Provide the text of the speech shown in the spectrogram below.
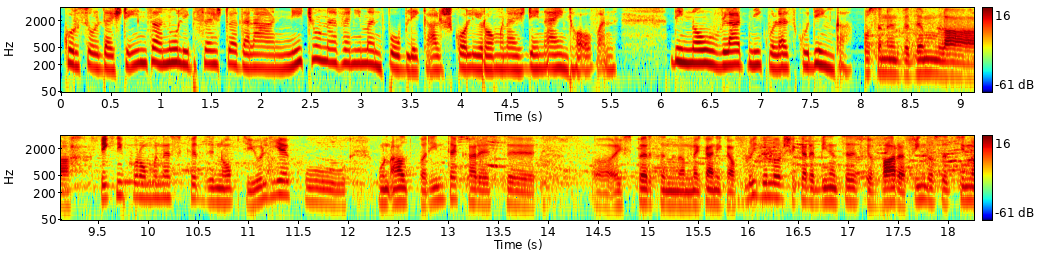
Cursul de știință nu lipsește de la niciun eveniment public al școlii românești din Eindhoven. Din nou Vlad Niculescu Dincă. O să ne vedem la picnicul românesc din 8 iulie cu un alt părinte care este uh, expert în mecanica fluidelor și care, bineînțeles că vară fiind, o să țină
